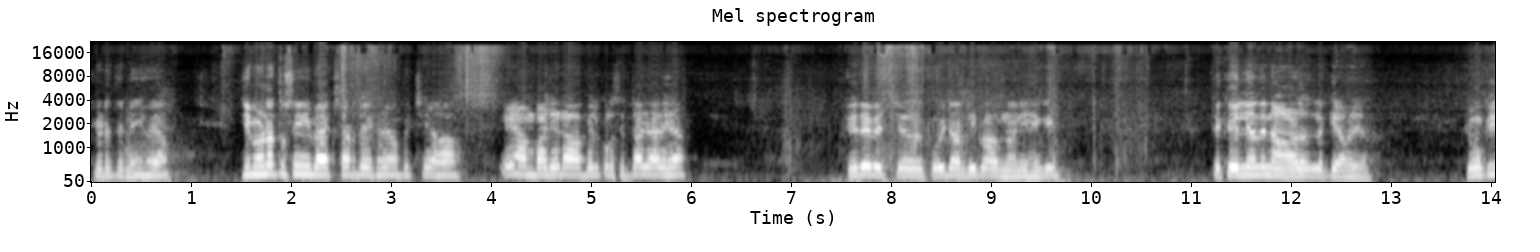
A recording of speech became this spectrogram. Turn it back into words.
ਕਿਹੜੇ ਤੇ ਨਹੀਂ ਹੋਇਆ? ਜਿਵੇਂ ਹੁਣ ਆਹ ਤੁਸੀਂ ਬੈਕ ਸਾਈਡ ਦੇਖ ਰਹੇ ਹੋ ਪਿੱਛੇ ਆਹ, ਇਹ ਅੰਬ ਆ ਜਿਹੜਾ ਬਿਲਕੁਲ ਸਿੱਧਾ ਜਾ ਰਿਹਾ। ਇਹਦੇ ਵਿੱਚ ਕੋਈ ਡਰ ਦੀ ਭਾਵਨਾ ਨਹੀਂ ਹੈਗੀ। ਤੇ ਕੇਲਿਆਂ ਦੇ ਨਾਲ ਲੱਗਿਆ ਹੋਇਆ। ਕਿਉਂਕਿ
